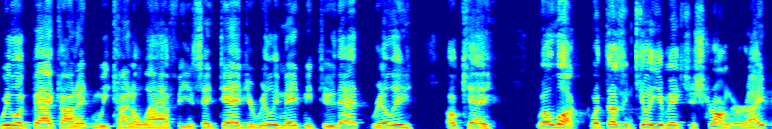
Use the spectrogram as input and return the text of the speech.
we look back on it and we kind of laugh. And you say, "Dad, you really made me do that? Really? Okay. Well, look, what doesn't kill you makes you stronger, right?"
